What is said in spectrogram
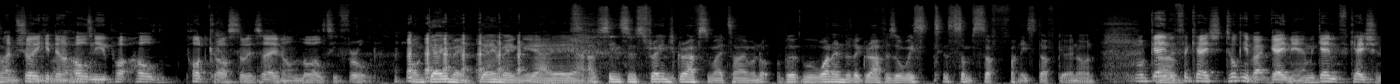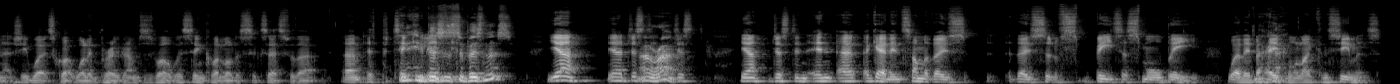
I'm sure you could do a whole new po- whole podcast on its own on loyalty fraud. on gaming, gaming, yeah, yeah, yeah. I've seen some strange graphs in my time, and the, the one end of the graph is always some stuff, funny stuff going on. Well, gamification. Um, talking about gaming, I mean, gamification actually works quite well in programs as well. We're seeing quite a lot of success with that. Um, it's particularly in, in business to business. Yeah, yeah, just oh, right. just yeah, just in, in uh, again in some of those those sort of B to small b where they behave okay. more like consumers,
